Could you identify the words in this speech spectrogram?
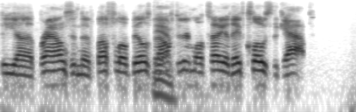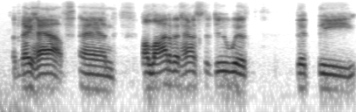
the uh, Browns and the Buffalo Bills. But Yeah. I'll damn well tell you, they've closed the gap. They have, and a lot of it has to do with the the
